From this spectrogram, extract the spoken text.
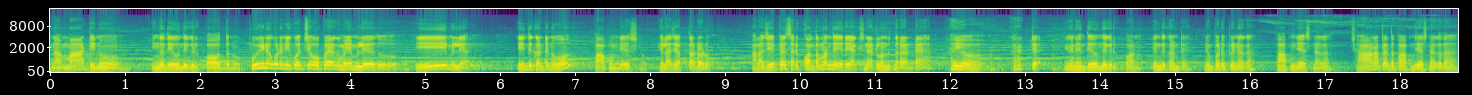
నా మాటిను ఇంకా దేవుని దగ్గరికి పోవద్దు నువ్వు. పోయినా కూడా నీకు వచ్చే ఉపయోగం ఏమి లేదు. ఏమి లే. ఎందుకంటే నువ్వు పాపం చేసినావు. ఇలా చెప్తాడు అలా చెప్పేసరికి కొంతమంది రియాక్షన్ ఎట్లా ఉంటున్నారంటే అయ్యో కరెక్టే. ఇక నేను దేవుని దగ్గరికి పోను. ఎందుకంటే నేను పడిపోయినాగా పాపం చేసినాగా. చాలా పెద్ద పాపం చేసినా కదా.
